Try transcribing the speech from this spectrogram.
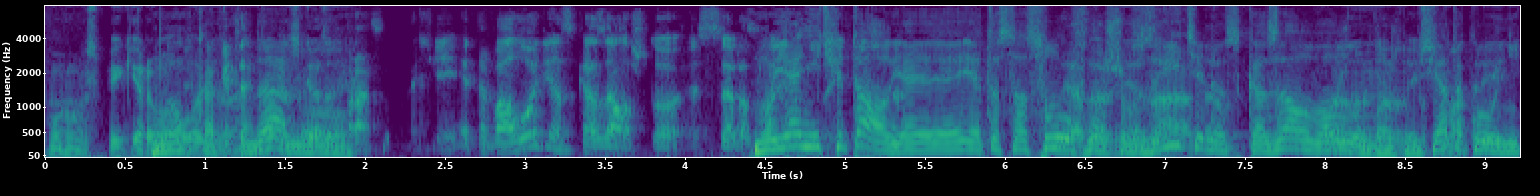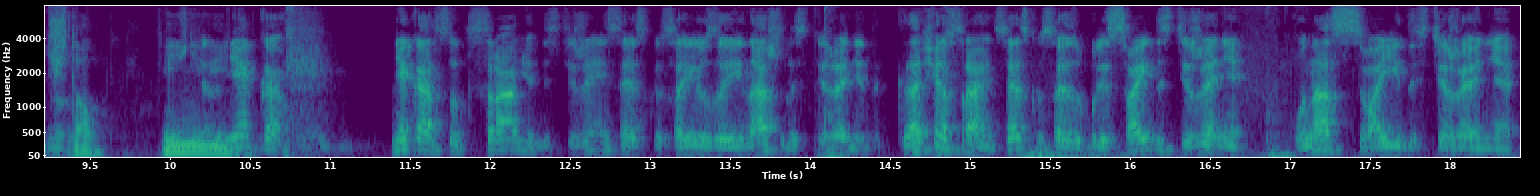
у спикера ну, Володина. Это, да, но... Прошу прощения, это Володин сказал, что СССР развалился? Ну, я не читал. Я, это со слов я нашего зрителя сказал Володин. Можно, можно То есть я такого не читал и не видел. Мне, мне кажется, вот сравнивать достижения Советского Союза и наши достижения. Так зачем сравнивать? В Советском Союзе были свои достижения, у нас свои достижения.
